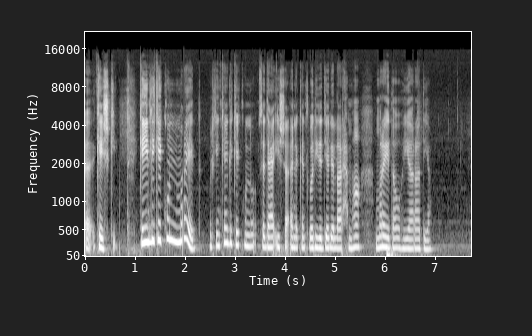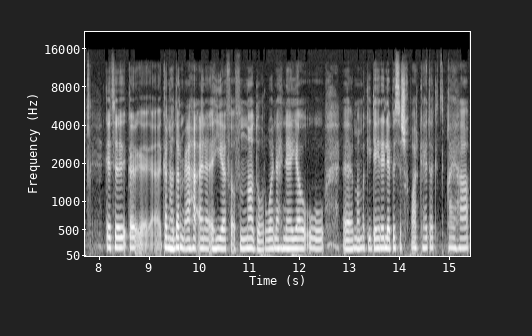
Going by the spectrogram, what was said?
آه، كيشكي. كاين اللي كيكون مريض ولكن كاين اللي كيكون سيدة عائشة أنا كانت الوالدة ديالي الله يرحمها مريضة وهي راضية. كت... كنهضر معاها أنا هي في الناظور وأنا هنايا وماما كي دايرة لاباس اش أخبارك هذا كتلقايها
